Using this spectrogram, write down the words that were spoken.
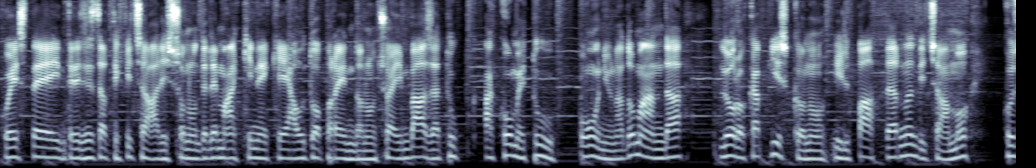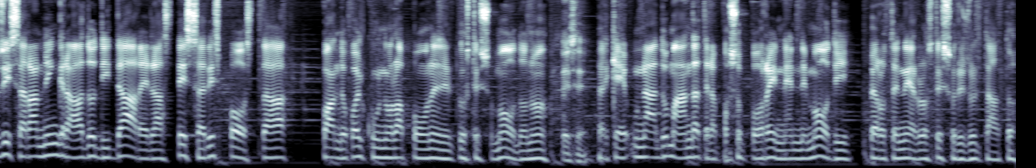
queste intelligenze artificiali sono delle macchine che autoapprendono, cioè in base a, tu, a come tu poni una domanda, loro capiscono il pattern, diciamo, così saranno in grado di dare la stessa risposta quando qualcuno la pone nel tuo stesso modo, no? Sì, sì. Perché una domanda te la posso porre in n modi per ottenere lo stesso risultato.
